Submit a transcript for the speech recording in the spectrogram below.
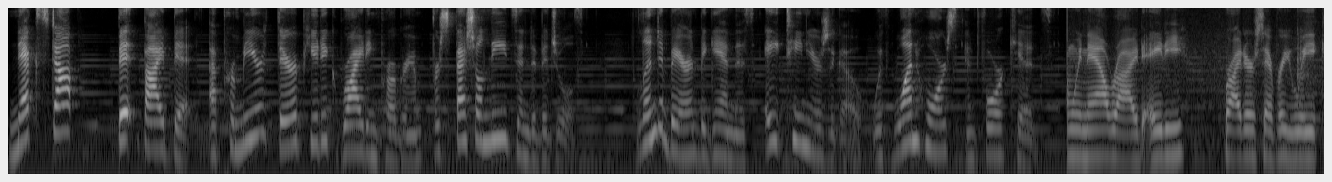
Next stop, Bit by Bit, a premier therapeutic riding program for special needs individuals. Linda Barron began this 18 years ago with one horse and four kids. We now ride 80 riders every week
